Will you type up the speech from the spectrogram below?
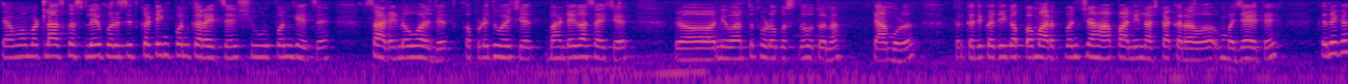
त्यामुळे म्हटलं आज कसल्याही परिस्थितीत कटिंग पण करायचं आहे शिवून पण घ्यायचं आहे साडेनऊ वाजलेत कपडे धुवायचे आहेत भांडे घासायचे आहेत. निवांत थोडं बसलं होतं ना त्यामुळं. तर कधी कधी गप्पा मारत पण चहा पाणी नाश्ता करावं मजा येते. का नाही का?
